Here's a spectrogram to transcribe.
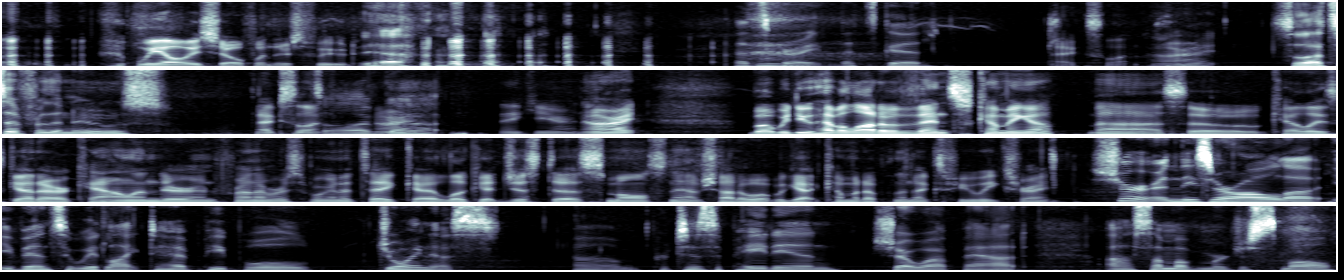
we always show up when there's food. yeah. That's great. That's good. Excellent. All right. so that's it for the news. Excellent. That's all I've right. got. Thank you, Aaron. All right. But we do have a lot of events coming up. Uh, so Kelly's got our calendar in front of us. We're going to take a look at just a small snapshot of what we got coming up in the next few weeks, right? Sure, and these are all uh, events that we'd like to have people join us, um, participate in, show up at. Uh, some of them are just small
